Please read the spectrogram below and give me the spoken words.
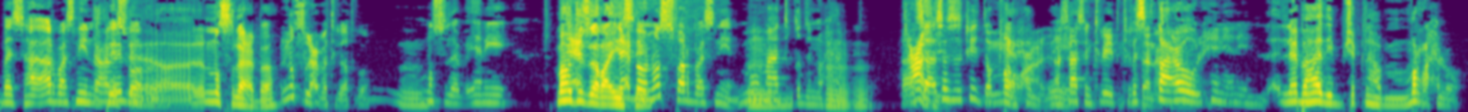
بس ها أربع سنين يعني 4 آه، نص لعبة. نص لعبة تقدر تقول. نص لعبة يعني ما هو جزء لعبة رئيسي. ونص في أربع سنين. مو. ما أعتقد إنه حلو مم. عادي. Assassin's Creed okay مرة حلو، إيه. Assassin's Creed بس قطعوا الحين يعني اللعبة هذه بشكلها مرة حلوة.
